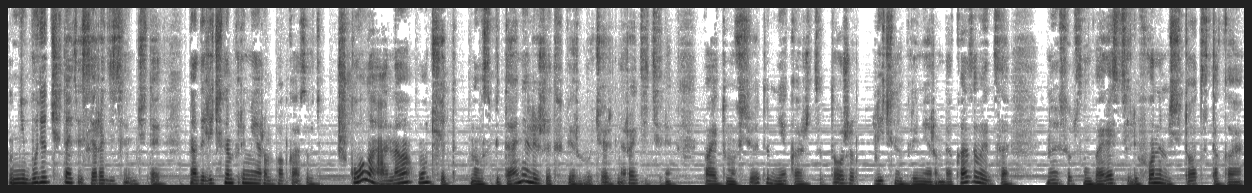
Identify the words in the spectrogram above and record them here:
не будет читать, если родитель не читает. Надо личным примером показывать. Школа, она учит, но воспитание лежит в первую очередь на родителе. Поэтому все это, мне кажется, тоже личным примером доказывается. Ну и, собственно говоря, с телефонами ситуация такая.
